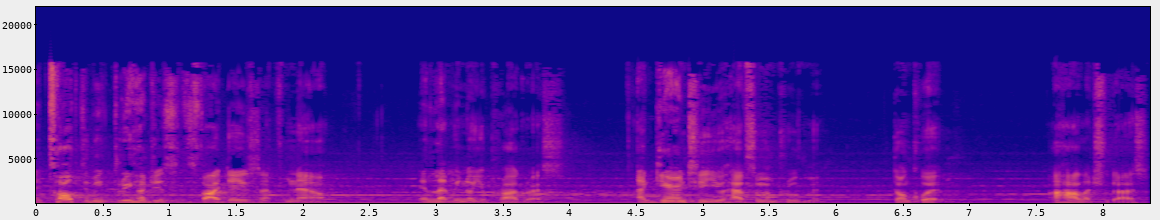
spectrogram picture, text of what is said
and talk to me 365 days from now and let me know your progress. I guarantee you have some improvement. Don't quit. I'll holler at you guys.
